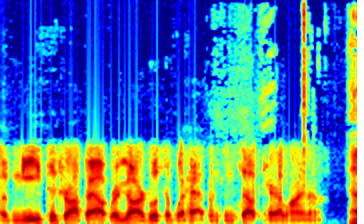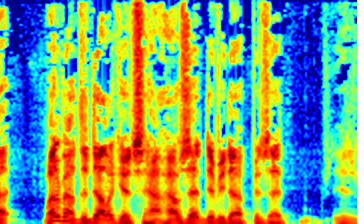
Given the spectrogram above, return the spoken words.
of need to drop out, regardless of what happens in South Carolina. Uh, what about the delegates? How, how's that divvied up? Is that is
